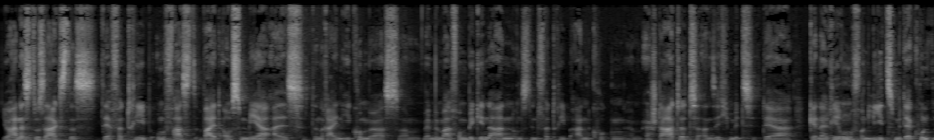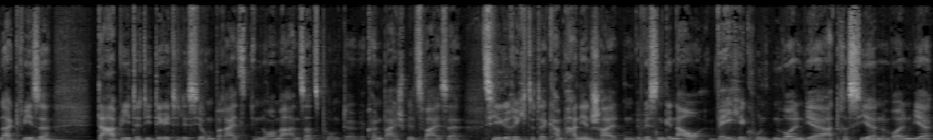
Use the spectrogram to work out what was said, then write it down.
Johannes, du sagst es, der Vertrieb umfasst weitaus mehr als den reinen E-Commerce. Ähm, wenn wir mal vom Beginn an uns den Vertrieb angucken, ähm, er startet an sich mit der Generierung von Leads, mit der Kundenakquise. Da bietet die Digitalisierung bereits enorme Ansatzpunkte. Wir können beispielsweise zielgerichtete Kampagnen schalten. Wir wissen genau, welche Kunden wollen wir adressieren. Wollen wir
